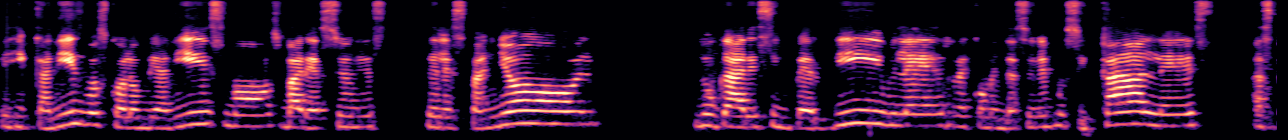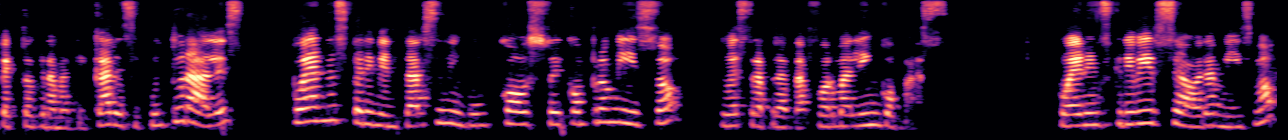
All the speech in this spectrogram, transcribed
mexicanismos, colombianismos, variaciones del español, lugares imperdibles, recomendaciones musicales, aspectos gramaticales y culturales, pueden experimentar sin ningún costo y compromiso nuestra plataforma LingoPass. Pueden inscribirse ahora mismo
